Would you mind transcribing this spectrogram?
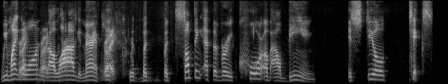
we might Right, go on right. with our lives get married have kids Right. but but but something at the very core of our being is still ticks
